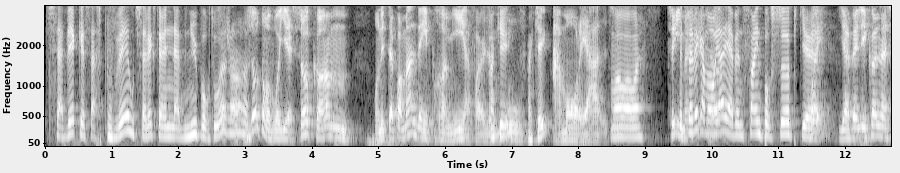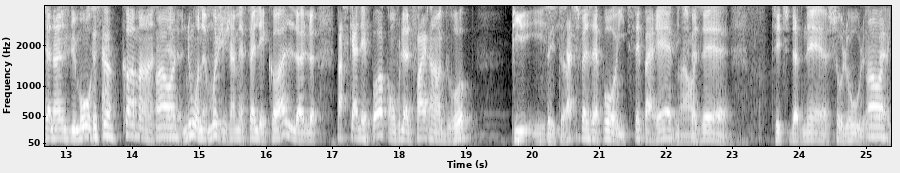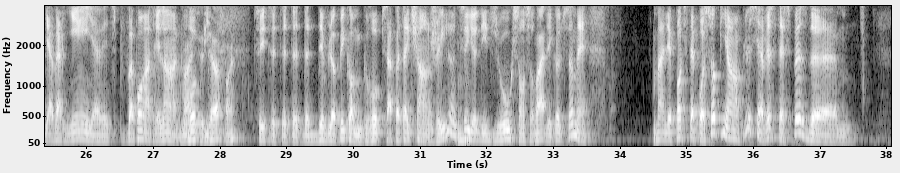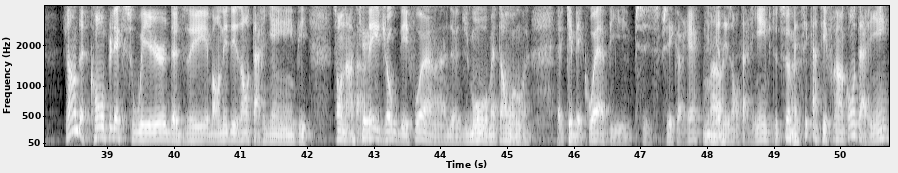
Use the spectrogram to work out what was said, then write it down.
savais que ça se pouvait ou tu savais que c'était une avenue pour toi, genre? Nous autres, on voyait ça comme. On était pas mal d'un premier à faire le Ok. move à Montréal. tu. Ouais, ouais, ouais. Savais qu'à Montréal, il y avait une scène pour ça, puis que. Oui, il y avait l'école nationale de l'humour, C'est ça, ça. commençait. Ah ouais. Nous, on a- moi, j'ai jamais fait l'école le- le- parce qu'à l'époque, on voulait le faire en groupe, puis C'est ça se faisait pas. Ils te séparaient, puis Ah tu ouais. faisais, tu tu devenais euh, solo. là. Il y Ah avait- ouais. il y avait, rien, il y avait, tu pouvais pas rentrer là en Ouais, groupe. c'est puis, tough, hein. tu sais, de, de- de- de te développer comme groupe. Ça a peut-être changé, là. Il y a des duos qui sont sortis Ouais. de l'école, tout ça, mais, mais à l'époque, c'était pas ça. Puis en plus, il y avait cette espèce de genre de complexe weird de dire bon, on est des Ontariens puis on entendait des jokes des fois hein, d'humour mettons euh, euh, québécois puis c'est correct il y a Ouais. des Ontariens puis tout ça mais tu sais quand t'es franco-ontarien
